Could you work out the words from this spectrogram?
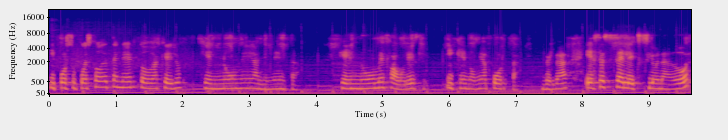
Y por supuesto detener todo aquello que no me alimenta, que no me favorece y que no me aporta ¿verdad? Ese seleccionador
